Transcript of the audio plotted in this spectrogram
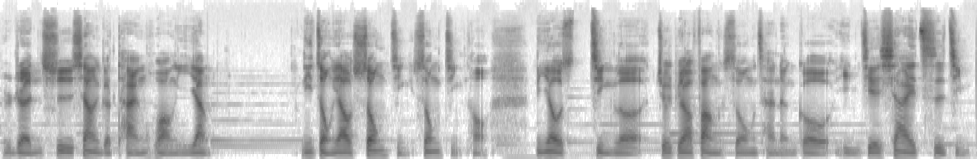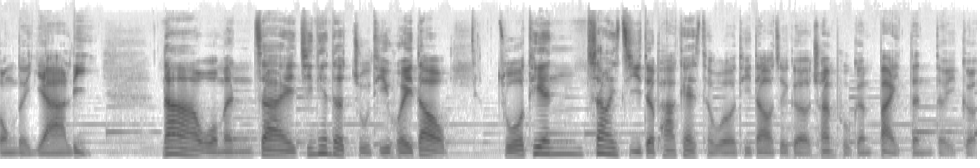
人是像一个弹簧一样，你总要松紧、松紧。哈，你有紧了，就不要放松，才能够迎接下一次紧绷的压力。那我们在今天的主题回到昨天上一集的 podcast，我有提到这个川普跟拜登的一个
